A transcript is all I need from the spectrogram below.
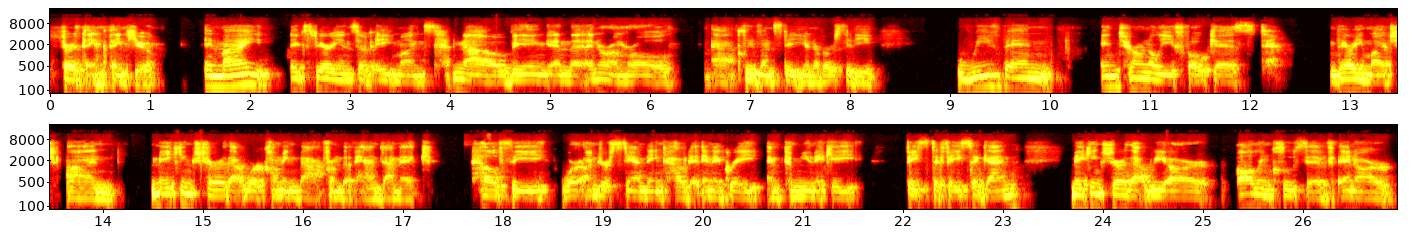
Sure thing. Thank you. In my experience of eight months now being in the interim role at Cleveland State University, we've been internally focused very much on making sure that we're coming back from the pandemic healthy. We're understanding how to integrate and communicate face to face again, making sure that we are all inclusive in our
